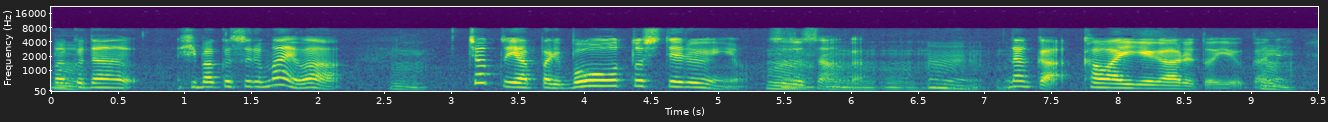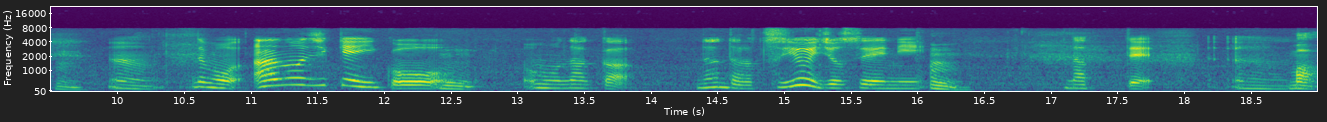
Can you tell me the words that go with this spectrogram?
爆弾、被爆する前はうん。ちょっとやっぱりぼーっとしてるんようすずさんが。ううんん、なんか可愛げがあるというかね、うん。うんでもあの事件以降う、んもうなんかなんだろう強い女性にうん。なって、うん、まあ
